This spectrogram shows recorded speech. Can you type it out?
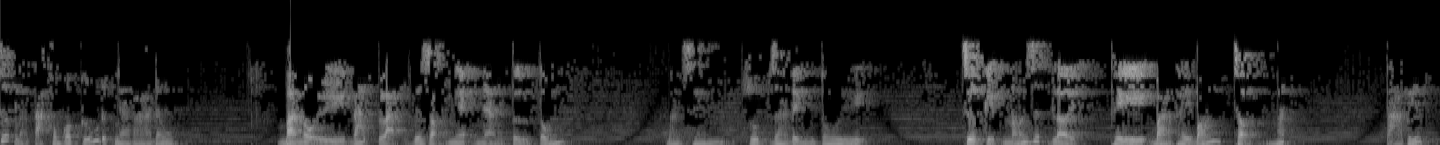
trước là ta không có cứu được nhà bà đâu. Bà nội đáp lại với giọng nhẹ nhàng từ tốn. Bà xem giúp gia đình tôi Chưa kịp nói dứt lời Thì bà thầy bói trợn mắt. Ta biết,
